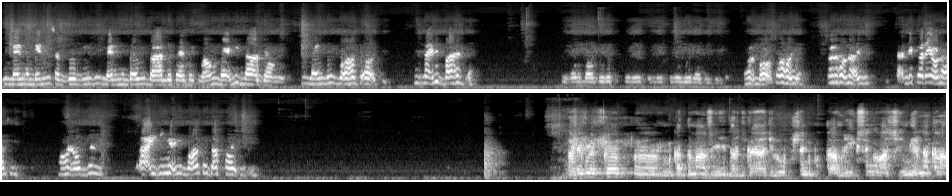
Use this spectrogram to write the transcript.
ਵੀ ਮੇਰੇ ਮੁੰਡੇ ਨੂੰ ਵੀ ਸੱਦੂਗੀ ਵੀ ਮੇਰੇ ਮੁੰਡਾ ਵੀ ਬਾਹਰ ਦੇ ਪੈਸੇ ਕਮਾਉਂ ਮੈਂ ਵੀ ਨਾਲ ਜਾਊਂਗੀ ਵੀ ਮੈਨੂੰ ਬਹੁਤ ਸ਼ੌਕ ਸੀ ਵੀ ਮੈਂ ਵੀ ਬਾਹਰ ਜਾ ਤੇ ਹੁਣ ਮਨ ਦੇ ਵਿੱਚ ਕਿਵੇਂ ਕਿਵੇਂ ਕਿਵੇਂ ਜੇ ਨਾ ਕੀ ਹੁਣ ਬਹੁਤ ਹੋਇਆ ਫਿਰ ਹੁਣ ਆਈ ਸਾਡੇ ਘਰੇ ਆਉਣਾ ਸੀ ਹੁਣ ਉਧਰ ਆਈ ਨਹੀਂ ਹੈ ਬਹੁਤ ਦੁੱਖ ਹੋ ਗਿਆ ਸਾਡੇ ਕੋਲ ਇੱਕ ਅਹ, ਮੁਕੱਦਮਾ ਸੀ ਦਰਜ ਕਰਾਇਆ ਜਗਰੂਪ ਸਿੰਘ ਪੁੱਤਰ ਅਮਰੀਕ ਸਿੰਘ ਵਾਸੀ ਮੀਰਨਾ ਕਲਾਂ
